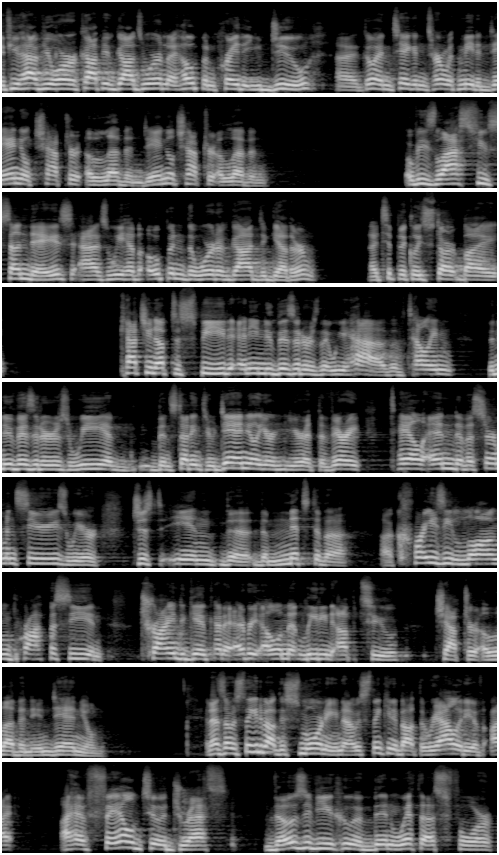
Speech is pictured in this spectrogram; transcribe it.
If you have your copy of God's Word, and I hope and pray that you do, uh, go ahead and take it and turn with me to Daniel chapter 11. Daniel chapter 11. Over these last few Sundays, as we have opened the Word of God together, I typically start by catching up to speed any new visitors that we have, of telling the new visitors we have been studying through Daniel. You're, you're at the very tail end of a sermon series. We are just in the, the midst of a a crazy long prophecy and trying to give kind of every element leading up to chapter 11 in Daniel. And as I was thinking about this morning, I was thinking about the reality of I, I have failed to address those of you who have been with us for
